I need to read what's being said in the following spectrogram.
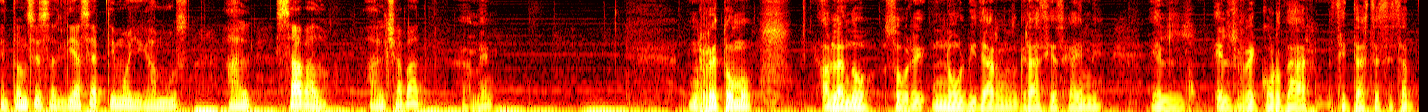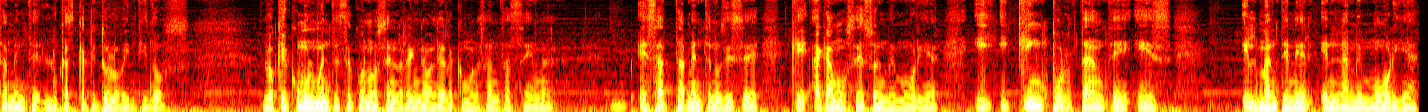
Entonces el día séptimo llegamos al sábado, al Shabbat. Amén. Retomo hablando sobre no olvidarnos. Gracias Jaime. El, el recordar, citaste exactamente Lucas capítulo 22, lo que comúnmente se conoce en la Reina Valera como la Santa Cena, exactamente nos dice que hagamos eso en memoria y, qué importante es el mantener en la memoria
